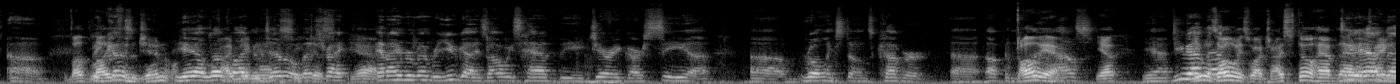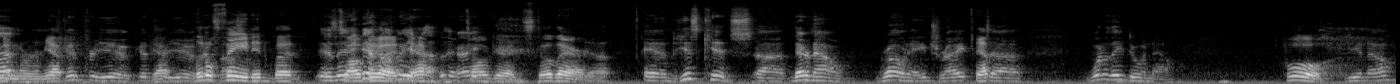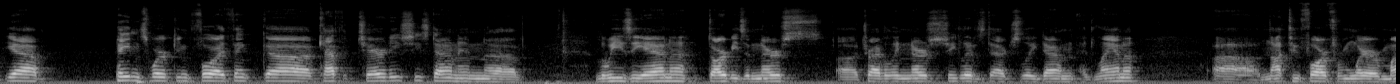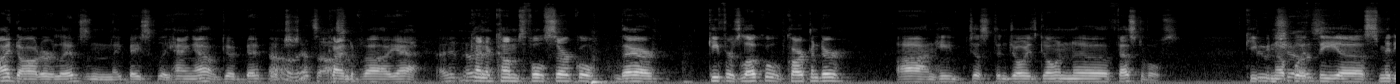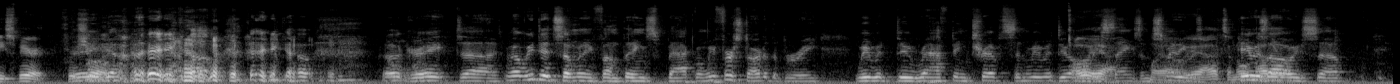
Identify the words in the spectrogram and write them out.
Uh, love life in general. Yeah, love I life in general. he That's just- right. Yeah, And I remember you guys always had the Jerry Garcia uh, Rolling Stones cover uh, up in the oh yeah, house. yep. Yeah. Do you He have was that? always watching. I still have that hanging that? in the room. Yep. Good for you. Good Yeah, for you. A little That's awesome. faded, but Is it's it? all good. Oh, yeah, yeah, it's all good. It's still there. Yeah. And his kids, uh, they're now grown age, right? Yep. Uh, what are they doing now? Whew. Do you know? Yeah, Peyton's working for I think uh, Catholic Charities. She's down in uh, Louisiana. Darby's a nurse, uh, traveling nurse. She lives actually down in Atlanta, uh, not too far from where my daughter lives, and they basically hang out a good bit. Oh, Which that's Kind of uh, yeah, I didn't know kind that. of comes full circle there. Kiefer's local carpenter, uh, and he just enjoys going to festivals. Keeping Doing up shows. with the uh, Smitty spirit for there sure. You go. There you go. there you go. Oh, great. Uh, well, we did so many fun things back when we first started the brewery. We would do rafting trips and we would do all Oh, these yeah. things. And Well, Smitty was, yeah, he was always uh,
